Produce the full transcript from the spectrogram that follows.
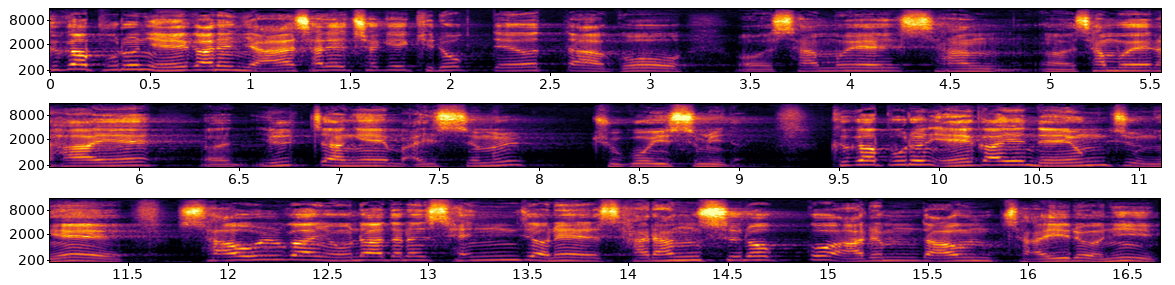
그가 부른 예가는 야살의 책에 기록되었다고 어, 사무엘상 어, 사무엘 하의 1장의 어, 말씀을 주고 있습니다. 그가 부른 예가의 내용 중에 사울과 요나단은 생전에 사랑스럽고 아름다운 자이러니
